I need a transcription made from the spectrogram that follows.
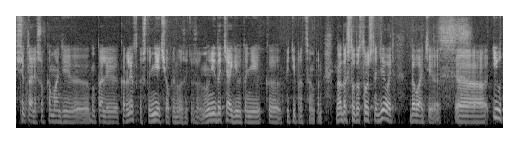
считали, что в команде э, Натальи Королевской, что нечего предложить уже. Ну, не дотягивают они к 5%. Надо что-то срочно делать, давайте. Э, И вот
